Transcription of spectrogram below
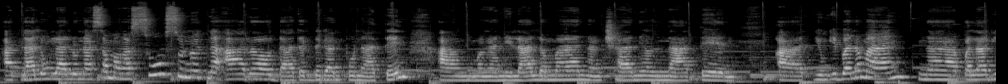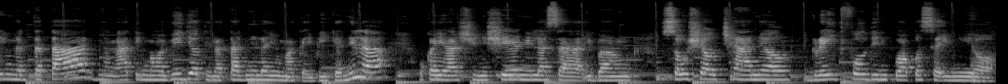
at lalong-lalo na sa mga susunod na araw, dadagdagan po natin ang mga nilalaman ng channel natin. At yung iba naman na palaging nagtatag ng ating mga video, tinatag nila yung mga kaibigan nila o kaya sinishare nila sa ibang social channel. Grateful din po ako sa inyo.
